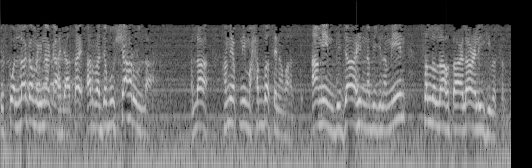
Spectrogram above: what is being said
اس کو اللہ کا مہینہ کہا جاتا ہے۔ ار رجب شہر اللہ۔ اللہ ہمیں اپنی محبت سے نواز دے آمین۔ بجاہ نبی امین صلی اللہ تعالی علیہ وسلم۔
